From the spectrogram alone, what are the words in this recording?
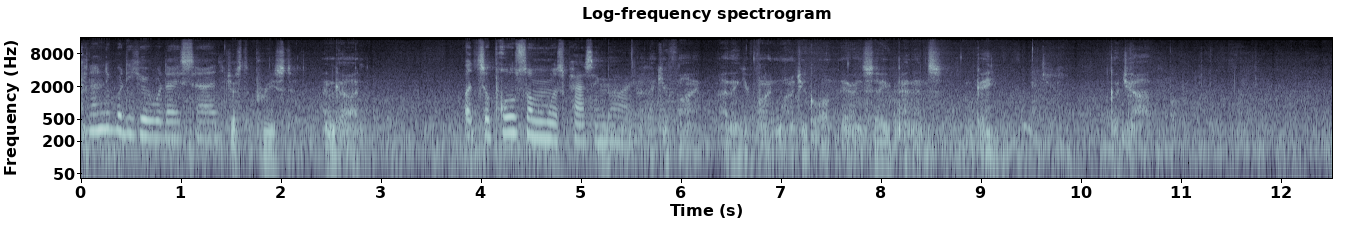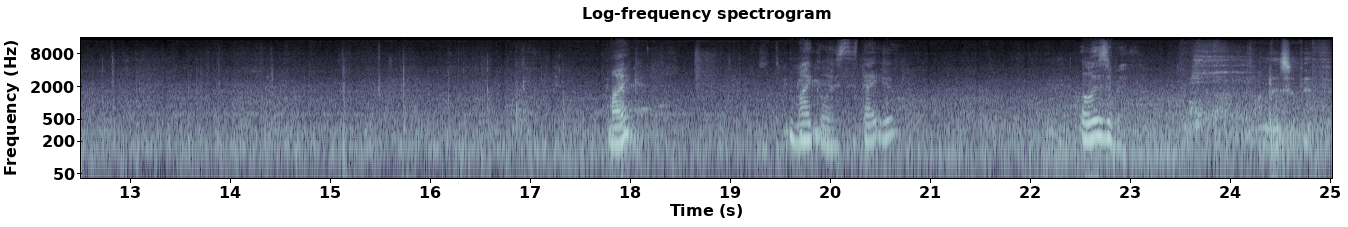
can anybody hear what I said? Just the priest and God. But suppose someone was passing mm, by. I think you're fine. I think you're fine. Why don't you go up there and say your penance, okay? Okay. Good job. Mike? Michael, is that you? Elizabeth. Oh, Elizabeth,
